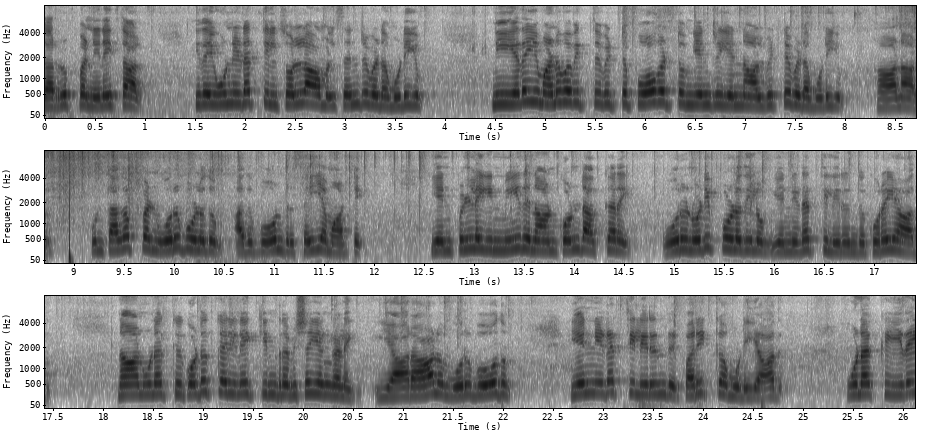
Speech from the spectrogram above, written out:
கருப்பன் நினைத்தால் இதை உன்னிடத்தில் சொல்லாமல் சென்றுவிட முடியும். நீ எதையும் அனுபவித்து விட்டு போகட்டும் என்று என்னால் விட்டுவிட முடியும். ஆனால் உன் தகப்பன் ஒருபொழுதும் அது போன்று செய்ய மாட்டேன். என் பிள்ளையின் மீது நான் கொண்ட அக்கறை ஒரு நொடிப்பொழுதிலும் என்னிடத்தில் இருந்து குறையாது. நான் உனக்கு கொடுக்க நினைக்கின்ற விஷயங்களை யாராலும் ஒருபோதும் என்னிடத்திலிருந்து பறிக்க முடியாது. உனக்கு இதை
